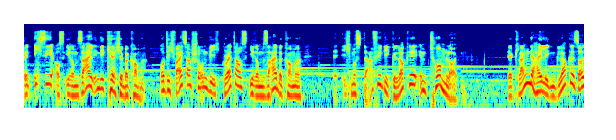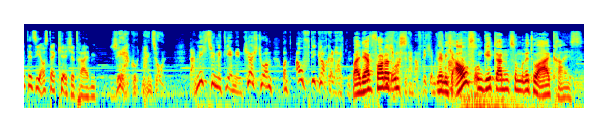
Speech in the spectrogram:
wenn ich sie aus ihrem Saal in die Kirche bekomme. Und ich weiß auch schon, wie ich Greta aus ihrem Saal bekomme. Ich muss dafür die Glocke im Turm läuten. Der Klang der heiligen Glocke sollte sie aus der Kirche treiben. Sehr gut, mein Sohn. Dann nichts wie mit dir in den Kirchturm und auf die Glocke läuten. Weil der fordert Ich uns auf dich im nämlich auf und geht dann zum Ritualkreis.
